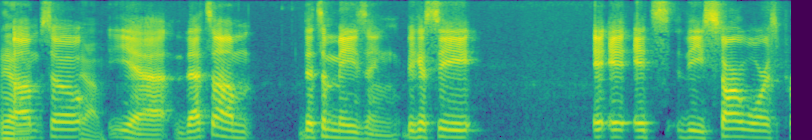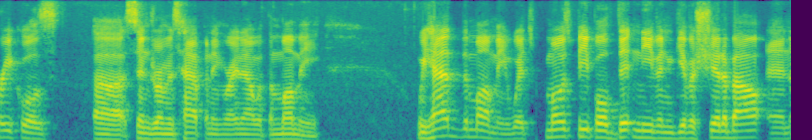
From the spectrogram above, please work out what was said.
Yeah. Um. So Yeah. yeah. that's um, that's amazing because see, it, it it's the Star Wars prequels uh, syndrome is happening right now with the Mummy. We had the Mummy, which most people didn't even give a shit about, and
